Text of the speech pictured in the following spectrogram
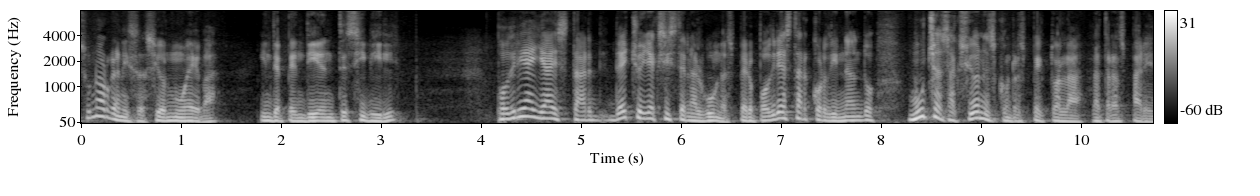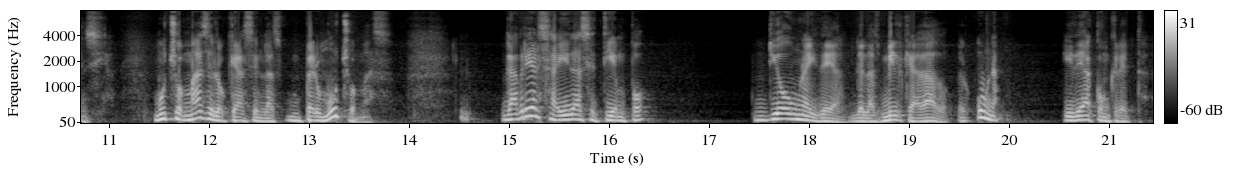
Es una organización nueva, independiente, civil. Podría ya estar, de hecho ya existen algunas, pero podría estar coordinando muchas acciones con respecto a la, la transparencia. Mucho más de lo que hacen las, pero mucho más. Gabriel Said hace tiempo dio una idea de las mil que ha dado, pero una idea concreta,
